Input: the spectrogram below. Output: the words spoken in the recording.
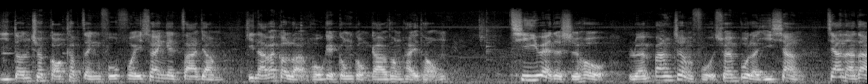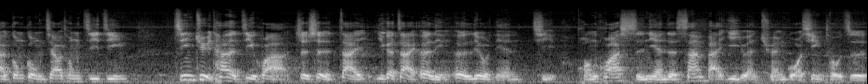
而敦促各級政府負起相應嘅責任，建立一個良好嘅公共交通系統。七月的時候，聯邦政府宣布了一項加拿大公共交通基金。根據他的計劃，這是在一個在二零二六年起橫跨十年的三百億元全國性投資。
